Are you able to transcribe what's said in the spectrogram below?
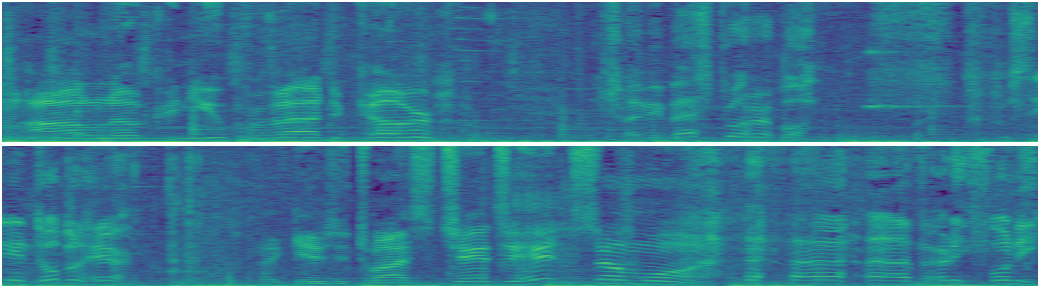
This I'll look and you provide the cover. I'll Try my best, brother, but I'm seeing double here. That gives you twice the chance of hitting someone. Very funny.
